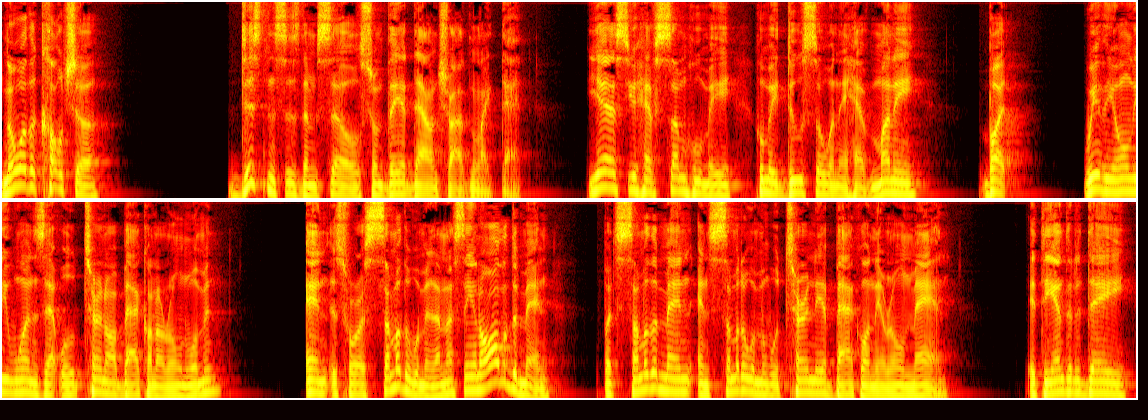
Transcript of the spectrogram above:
No other culture distances themselves from their downtrodden like that. Yes, you have some who may who may do so when they have money, but we're the only ones that will turn our back on our own woman. And as far as some of the women, I'm not saying all of the men, but some of the men and some of the women will turn their back on their own man. At the end of the day,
